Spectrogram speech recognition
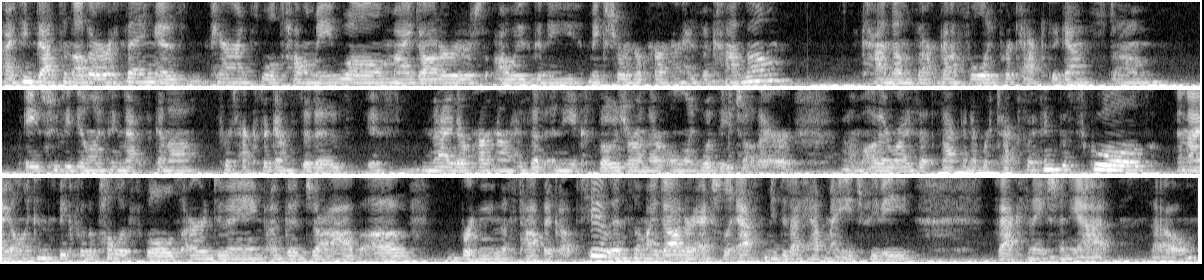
I think that's another thing is parents will tell me, well, my daughter's always going to make sure her partner has a condom condoms aren't going to fully protect against um, HPV. The only thing that's going to protect against it is if neither partner has had any exposure and they're only with each other. Um, otherwise, that's not going to protect. So I think the schools, and I only can speak for the public schools, are doing a good job of bringing this topic up too. And so my daughter actually asked me, did I have my HPV vaccination yet? So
